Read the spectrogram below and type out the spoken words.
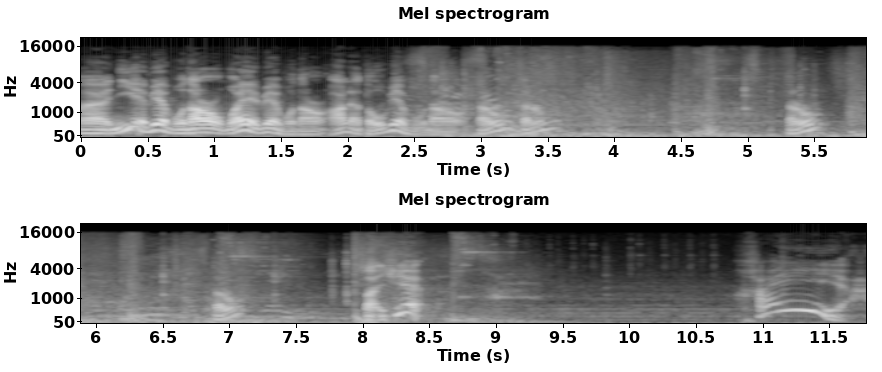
哎，你也别补刀，我也别补刀，俺俩都别补刀，兜兜兜兜，闪现。嗨哎呀！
